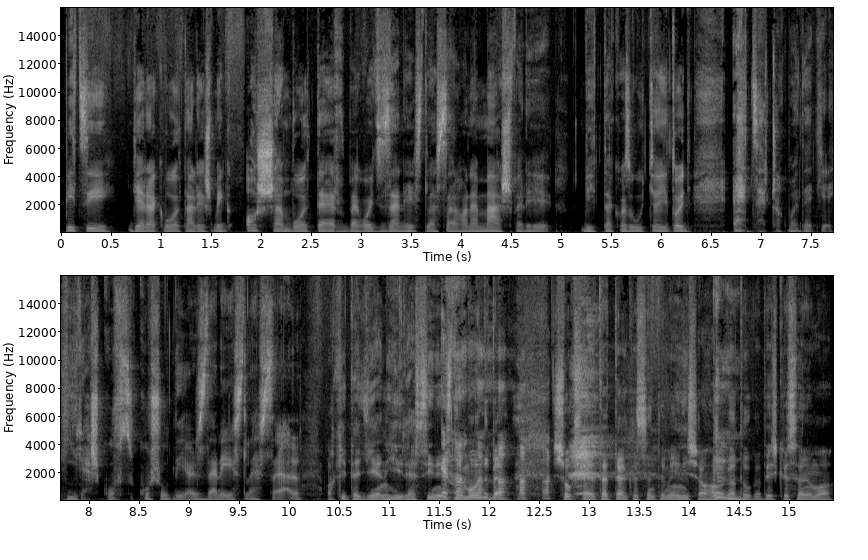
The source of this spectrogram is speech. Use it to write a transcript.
pici gyerek voltál, és még az sem volt tervbe, hogy zenész leszel, hanem másfelé vittek az útjait, hogy egyszer csak majd egy ilyen híres kos- kossuth zenész leszel. Akit egy ilyen híres színész nem mond be. Sok szeretettel köszöntöm én is a hallgatókat, és köszönöm a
